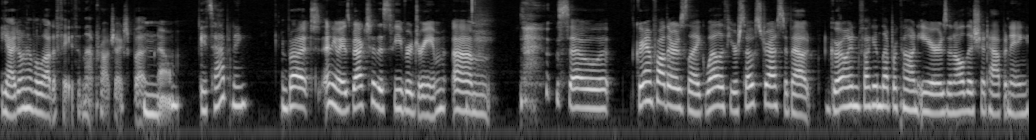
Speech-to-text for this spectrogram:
Yeah, I don't have a lot of faith in that project, but No. it's happening. But anyways, back to this fever dream. Um so grandfather is like, "Well, if you're so stressed about growing fucking leprechaun ears and all this shit happening,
